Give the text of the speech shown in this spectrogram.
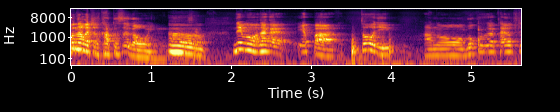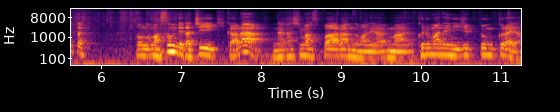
僕の方がちょっと画数が多いんですよ、うん。でもなんかやっぱ当時あのー僕が通ってたその、まあ、住んでた地域から長島スパーランドまでは、まあ、車で20分くらいだっ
